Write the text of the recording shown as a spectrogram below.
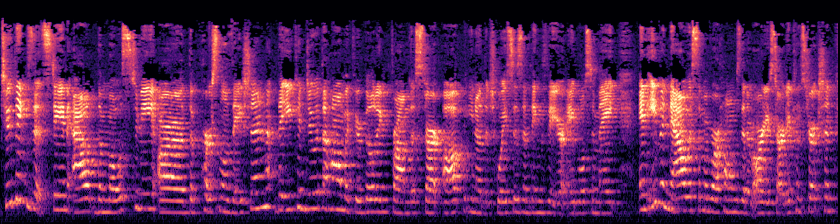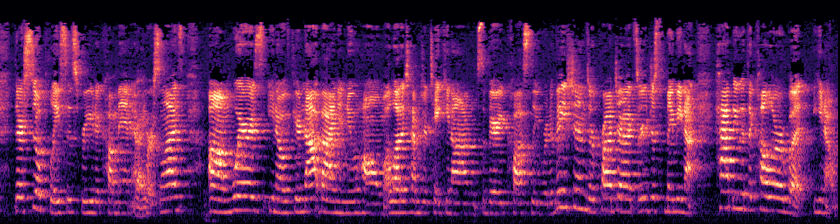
Two things that stand out the most to me are the personalization that you can do with the home if you're building from the start up, you know, the choices and things that you're able to make. And even now with some of our homes that have already started construction, there's still places for you to come in and right. personalize. Um, whereas, you know, if you're not buying a new home, a lot of times you're taking on some very costly renovations or projects, or you're just maybe not happy with the color, but, you know,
